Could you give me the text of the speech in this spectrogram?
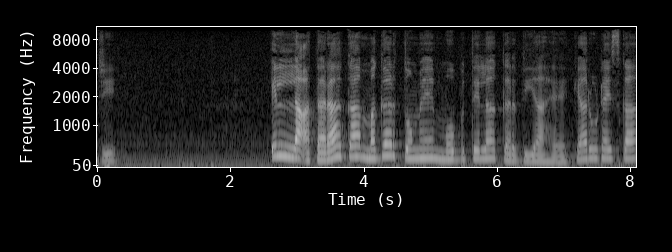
جی۔ اللہ ترا کا مگر تمہیں مبتلا کر دیا ہے۔ کیا روٹ ہے اس کا؟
